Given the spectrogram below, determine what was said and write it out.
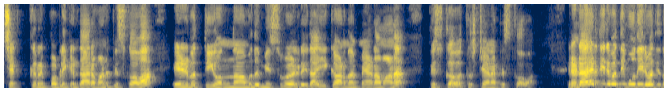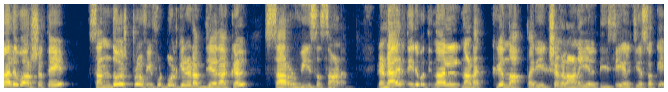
ചെക്ക് റിപ്പബ്ലിക്കൻ താരമാണ് പിസ്കോവ. എഴുപത്തി ഒന്നാമത് മിസ് വേൾഡ്. ഇതാ ഈ കാണുന്ന മേഡമാണ്. പിസ്കോവ ക്രിസ്ത്യാന പിസ്കോവ. രണ്ടായിരത്തി ഇരുപത്തി മൂന്ന് ഇരുപത്തിനാല് വർഷത്തെ സന്തോഷ് ട്രോഫി ഫുട്ബോൾ കിരീടം ജേതാക്കൾ സർവീസസ് ആണ്. രണ്ടായിരത്തി ഇരുപത്തിനാലിൽ നടക്കുന്ന പരീക്ഷകളാണ് L D C L G S ഒക്കെ.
